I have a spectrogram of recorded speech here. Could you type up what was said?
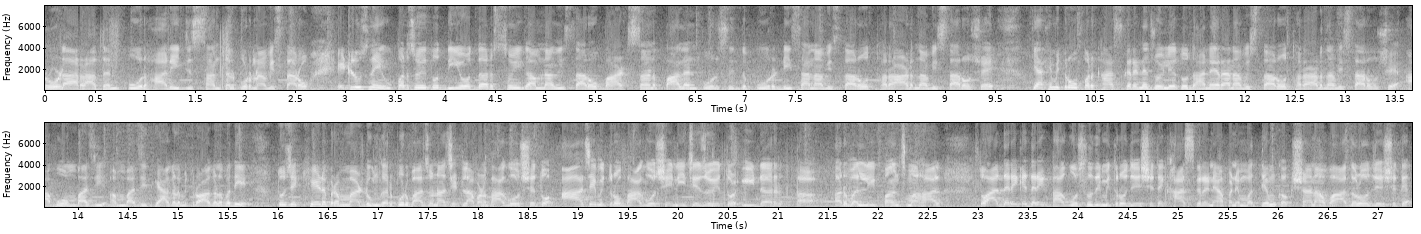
રોડા, રાધનપુર, હારીજ, સાંતલપુરના વિસ્તારો. એટલું જ નહીં, ઉપર જોઈએ તો દિયોદર, સુઈ ગામના વિસ્તારો ભાટસણ પાલનપુર, સિદ્ધપુર, ડીસાના વિસ્તારો, થરાડના વિસ્તારો છે. ત્યાંથી મિત્રો ઉપર ખાસ કરીને જોઈ લઈએ તો ધાનેરાના વિસ્તારો, થરાડના વિસ્તારો છે, આબુ અંબાજી અંબાજીથી આગળ મિત્રો આગળ વધીએ. તો જે ખેડ, બ્રહ્મા, ડુંગરપુર બાજુના જેટલા પણ ભાગો છે, તો આ જે મિત્રો ભાગો છે, નીચે જોઈએ તો ઈડર અરવલ્લી, પંચમહાલ. તો આ દરેકે દરેક ભાગો સુધી મિત્રો જે છે તે ખાસ કરીને આપણને મધ્યમ કક્ષાના વાદળો જે છે તે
